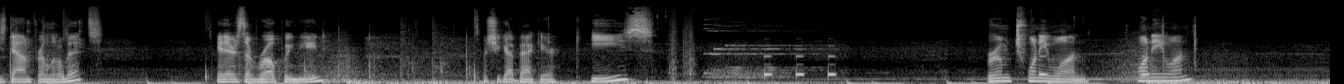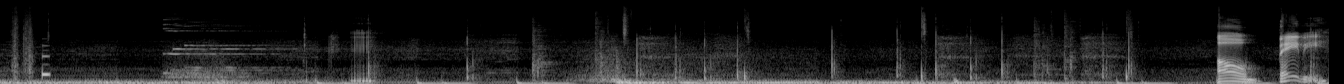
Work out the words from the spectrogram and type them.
He's down for a little bit. Okay, there's the rope we need. What you got back here? Keys? Room 21. 21? Okay. Oh, baby.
